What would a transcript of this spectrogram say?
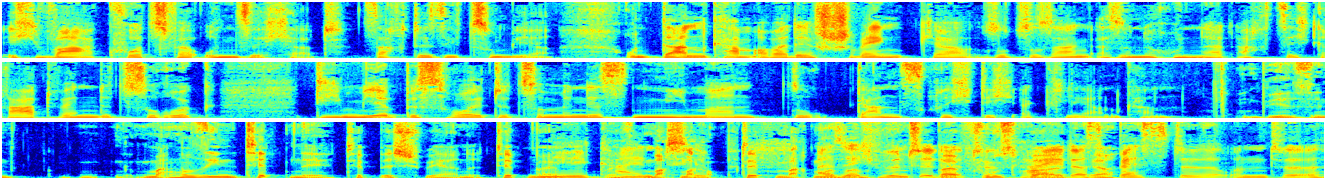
Ich war kurz verunsichert, sagte sie zu mir. Und dann kam aber der Schwenk ja sozusagen, also eine 180-Grad-Wende zurück, die mir bis heute zumindest niemand so ganz richtig erklären kann. Und wir sind Machen Sie einen Tipp? Nee, Tipp ist schwer. Ne? Tipp bei, nee, kein mach, Tipp. Mach, Tipp mach also ich wünsche der Fußball, Türkei das ja. Beste und äh,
